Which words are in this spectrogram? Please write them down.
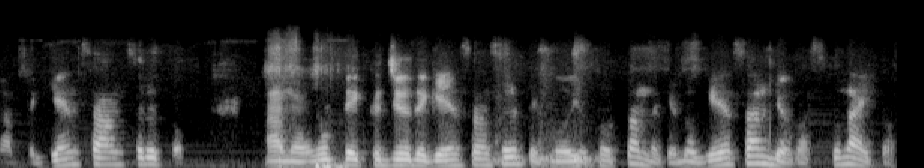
なって減産すると。あの、OPEC 中で減産するって合意を取ったんだけど、減産量が少ないと。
